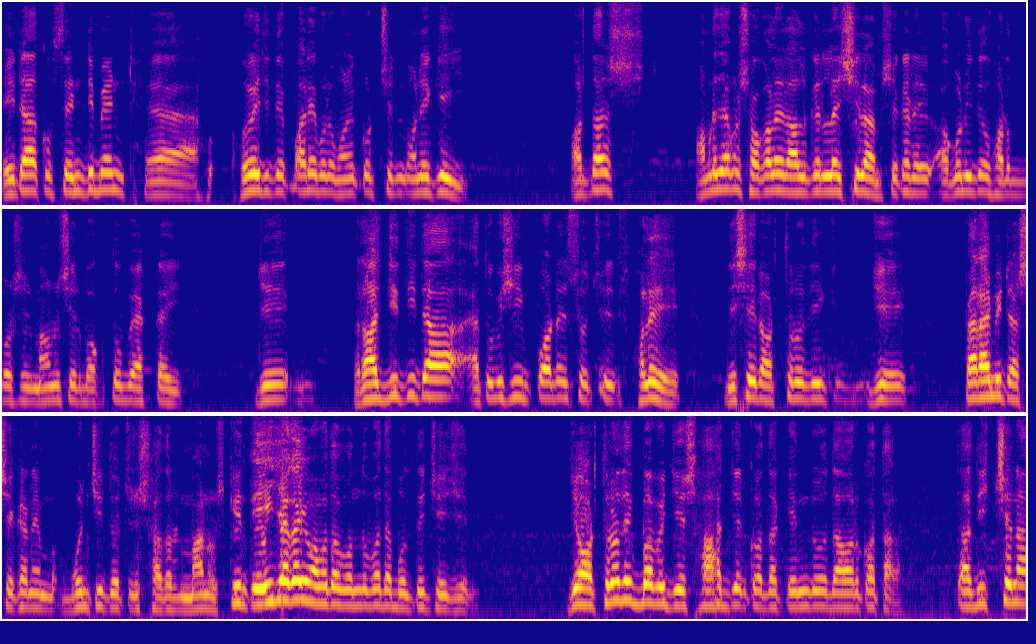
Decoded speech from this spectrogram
এটা খুব সেন্টিমেন্ট হয়ে যেতে পারে বলে মনে করছেন অনেকেই। অর্থাৎ আমরা যখন সকালে লালকেল্লায় ছিলাম, সেখানে অগণিত ভারতবর্ষের মানুষের বক্তব্য একটাই, যে রাজনীতিটা এত বেশি ইম্পর্টেন্স হচ্ছে, ফলে দেশের অর্থনৈতিক যে প্যারামিটার সেখানে বঞ্চিত হচ্ছেন সাধারণ মানুষ। কিন্তু এই জায়গায় মমতা বন্দ্যোপাধ্যায় বলতে চেয়েছেন যে অর্থনৈতিকভাবে যে সাহায্যের কথা, কেন্দ্র দেওয়ার কথা, তা দিচ্ছে না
